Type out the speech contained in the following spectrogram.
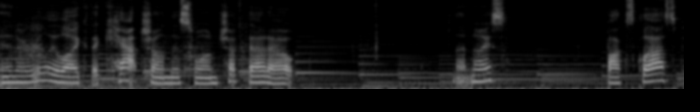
And I really like the catch on this one. Check that out. Isn't that nice? Box clasp.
